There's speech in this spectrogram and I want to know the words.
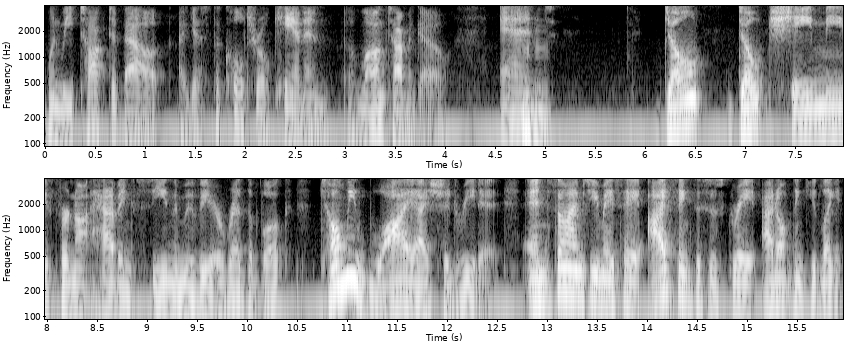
when we talked about, I guess, the cultural canon a long time ago, and don't don't shame me for not having seen the movie or read the book. Tell me why I should read it. And sometimes you may say, I think this is great. I don't think you'd like it.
